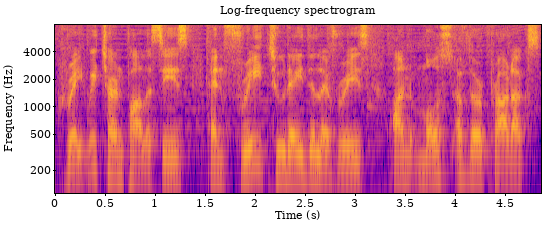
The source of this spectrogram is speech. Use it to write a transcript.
Great return policies, and free two-day deliveries on most of their products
